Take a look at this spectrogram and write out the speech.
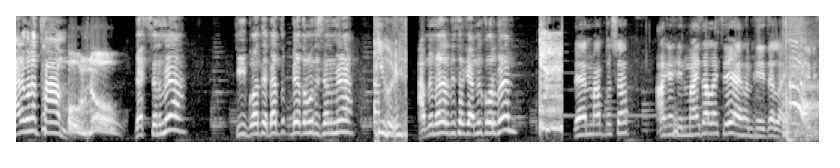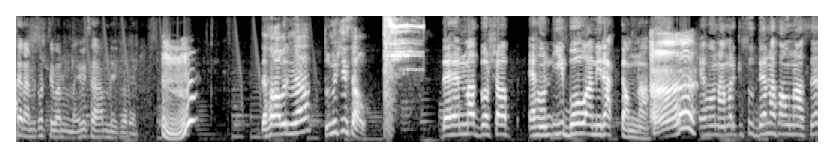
আরে বলা থাম। oh, ও নো দেখছেন মেয়া? কি বলতে বেতন দিচ্ছেন মেয়া? আপনি মেয়ের বিচার কি আপনি করবেন? দেন মাদ্র সাহেব আগে হিন মাই জ্বালাইছে এখন হে জ্বালাই এই বিচার আমি করতে পারব না এই বিচার আপনি করেন। দেখো আবির মিয়া তুমি কি চাও? দেখেন মাতবর সাপ এখন ই বউ আমি রাখতাম না। এখন আমার কিছু দেনা পাওনা আছে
